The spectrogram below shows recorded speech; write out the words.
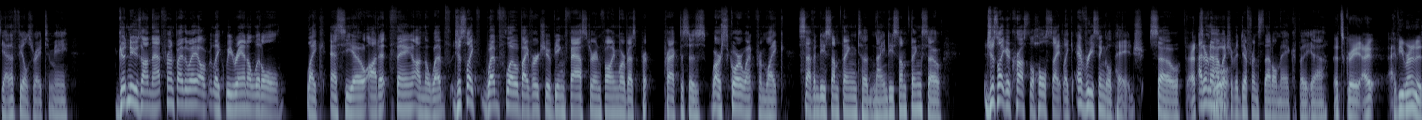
yeah that feels right to me good news on that front by the way like we ran a little like seo audit thing on the web just like webflow by virtue of being faster and following more best pr- practices our score went from like 70 something to 90 something so just like across the whole site, like every single page. So That's I don't know how much of a difference that'll make, but yeah. That's great. I have you run a,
